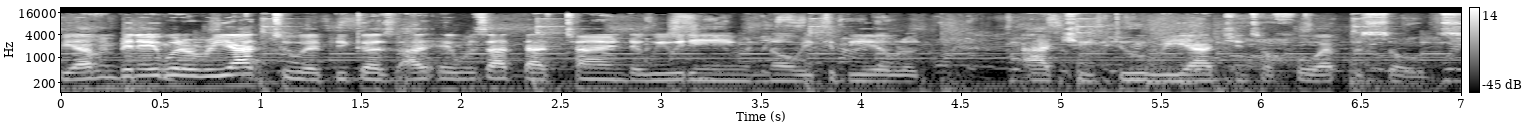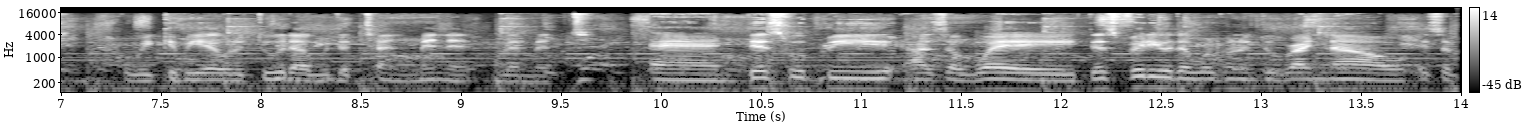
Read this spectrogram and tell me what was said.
We haven't been able to react to it because I, it was at that time that we didn't even know we could be able to actually do reactions of full episodes. We could be able to do that with the 10 minute limit. And this would be as a way. This video that we're gonna do right now is a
